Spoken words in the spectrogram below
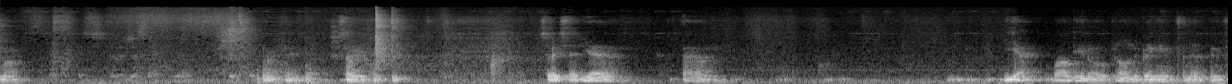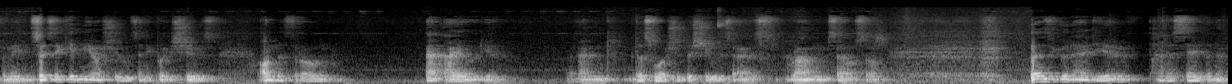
Well, it's, it was just like, know, Okay, sorry, thank you. So he said, yeah, um, yeah, well, you know, will only bring infinite infamy. So he said, give me your shoes, and he put his shoes on the throne at Ayodhya, and thus worshipped the shoes as Ram himself. So there's a good idea of Padasevana.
